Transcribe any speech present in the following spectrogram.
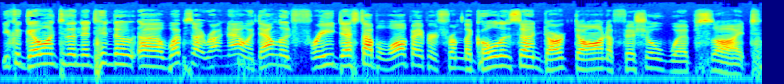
You could go onto the Nintendo uh, website right now and download free desktop wallpapers from the Golden Sun Dark Dawn official website.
